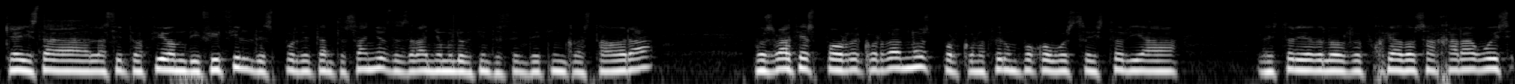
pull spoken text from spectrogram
que ahí está la situación difícil después de tantos años, desde el año 1935 hasta ahora pues gracias por recordarnos, por conocer un poco vuestra historia, la historia de los refugiados saharauis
